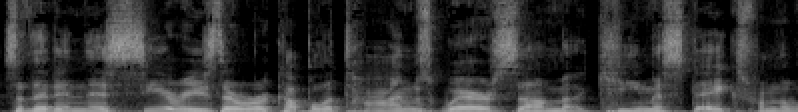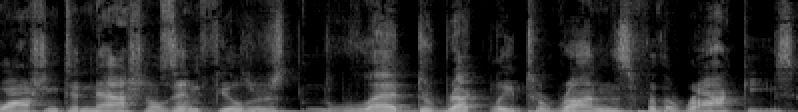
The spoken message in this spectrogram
So that in this series, there were a couple of times where some key mistakes from the Washington Nationals infielders led directly to runs for the Rockies,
